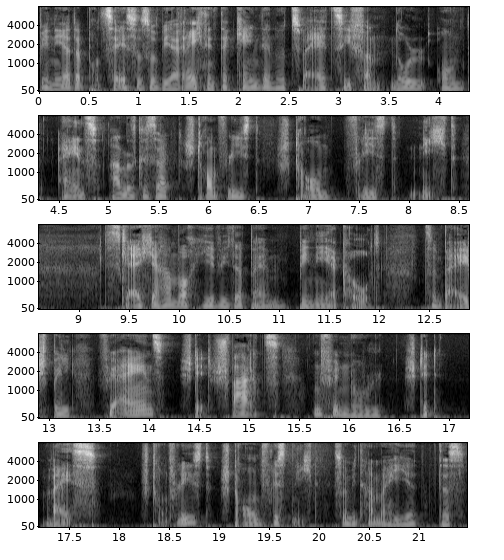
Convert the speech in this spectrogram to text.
Binär, der Prozessor, so wie er rechnet, der kennt ja nur zwei Ziffern, 0 und 1. Anders gesagt, Strom fließt, Strom fließt nicht. Das gleiche haben wir auch hier wieder beim Binärcode. Zum Beispiel für 1 steht schwarz und für 0 steht weiß. Strom fließt, Strom fließt nicht. Somit haben wir hier das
